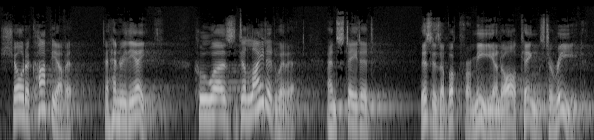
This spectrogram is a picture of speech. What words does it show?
showed a copy of it to Henry VIII, who was delighted with it and stated, This is a book for me and all kings to read.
